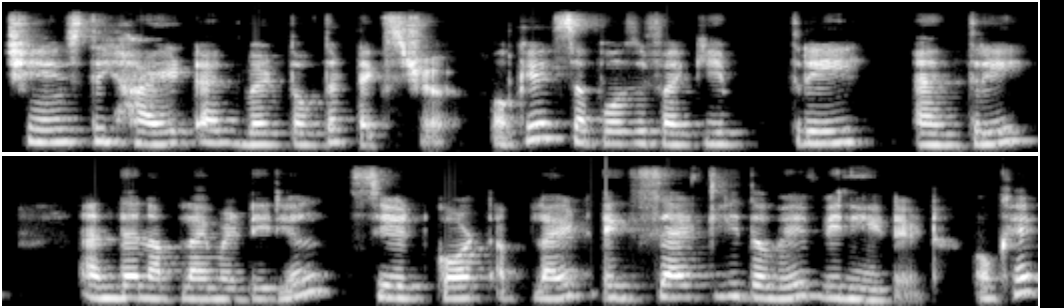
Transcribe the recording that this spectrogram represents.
change the height and width of the texture okay? Suppose if i keep 3 and 3 and then apply material. See it got applied exactly the way we need it. Okay?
